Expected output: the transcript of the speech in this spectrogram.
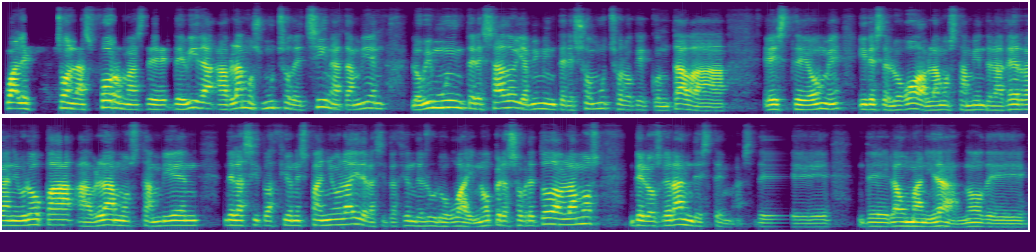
cuáles son las formas de, vida. Hablamos mucho de China también. Lo vi muy interesado y a mí me interesó mucho lo que contaba este hombre. Y desde luego hablamos también de la guerra en Europa, hablamos también de la situación española y de la situación del Uruguay, ¿no? Pero sobre todo hablamos de los grandes temas, de, la humanidad, ¿no? De,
